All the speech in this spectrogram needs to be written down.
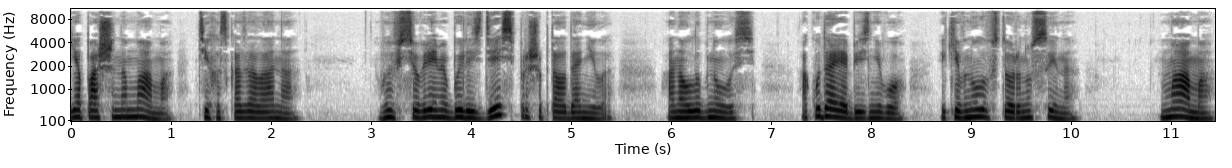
«Я Пашина мама», — тихо сказала она. «Вы все время были здесь?» — прошептал Данила. Она улыбнулась. «А куда я без него?» и кивнула в сторону сына. «Мама!»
